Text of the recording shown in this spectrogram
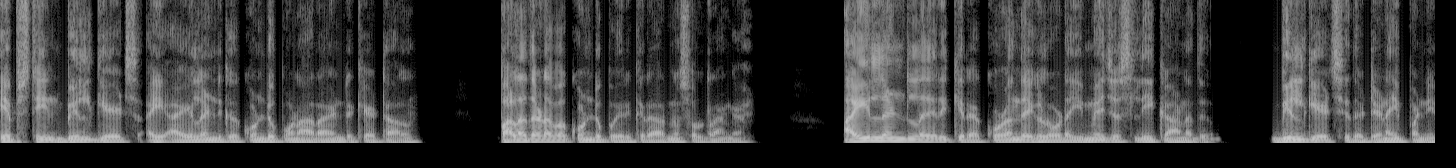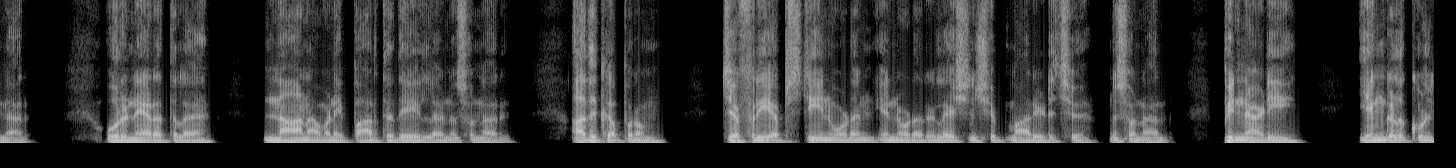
எப்ஸ்டீன் பில் கேட்ஸ் ஐ ஐலண்டுக்கு கொண்டு போனாரா என்று கேட்டால் பல தடவை கொண்டு போயிருக்கிறார்னு சொல்றாங்க. ஐலண்டில் இருக்கிற குழந்தைகளோட இமேஜஸ் லீக் ஆனது. பில் கேட்ஸ் இதை டினை பண்ணினார். ஒரு நேரத்துல நான் அவனை பார்த்ததே இல்லைன்னு சொன்னார். அதுக்கப்புறம் ஜெஃப்ரி எப்ஸ்டீனுடன் என்னோட ரிலேஷன்ஷிப் மாறிடுச்சுன்னு சொன்னார். பின்னாடி எங்களுக்குள்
